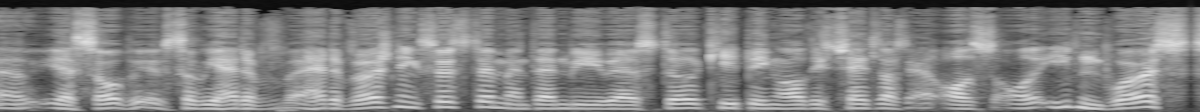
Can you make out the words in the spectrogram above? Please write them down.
Uh, yeah, so so we had a had a versioning system, and then we were still keeping all these change logs. or even worse,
